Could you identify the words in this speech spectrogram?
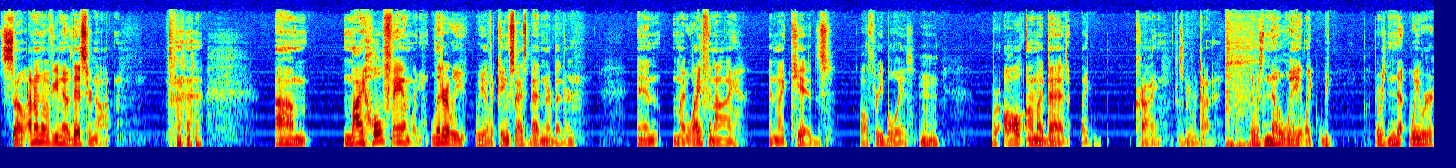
So I don't know if you know this or not. um, my whole family, literally, we have a king size bed in our bedroom, and my wife and I, and my kids, all three boys, Mm-hmm. were all on my bed, like crying because we were done. There was no way, like we, there was no, we were,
